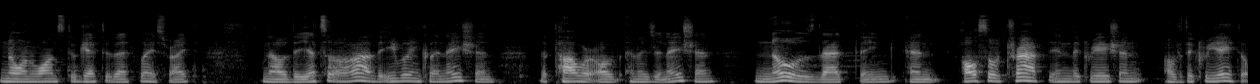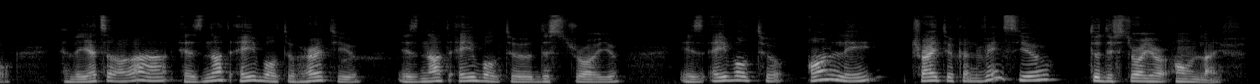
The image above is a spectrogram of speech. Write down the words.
no one wants to get to that place, right? Now the Yetzer Hara, the evil inclination, the power of imagination, knows that thing and also trapped in the creation of the Creator. And the Yetzer Hara is not able to hurt you is not able to destroy you, is able to only try to convince you to destroy your own life.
